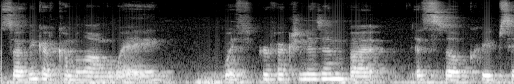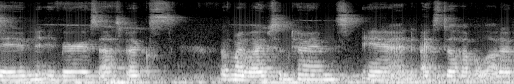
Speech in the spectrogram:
So I think I've come a long way with perfectionism, but it still creeps in in various aspects of my life sometimes, and I still have a lot of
